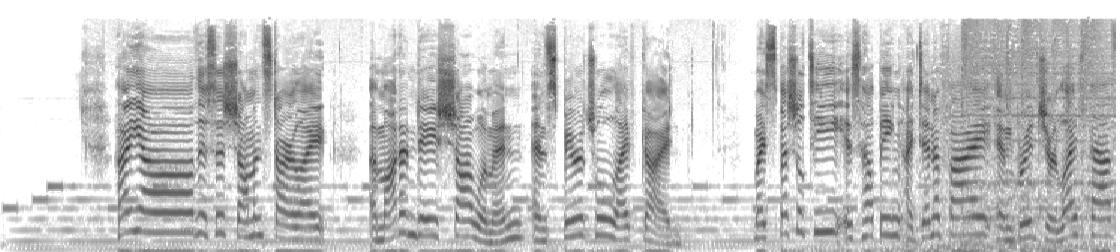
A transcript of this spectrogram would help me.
Hi, y'all. This is Shaman Starlight, a modern day Shaw woman and spiritual life guide. My specialty is helping identify and bridge your life path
